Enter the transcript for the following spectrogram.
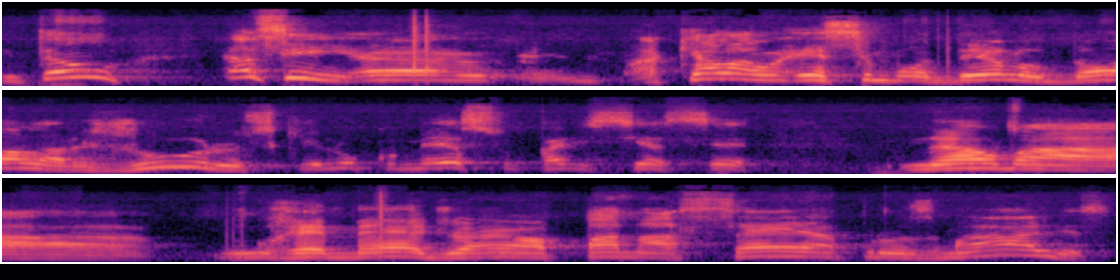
Então, Assim, é, aquela, esse modelo dólar juros, que no começo parecia ser né, uma, um remédio, é uma panaceia para os males,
